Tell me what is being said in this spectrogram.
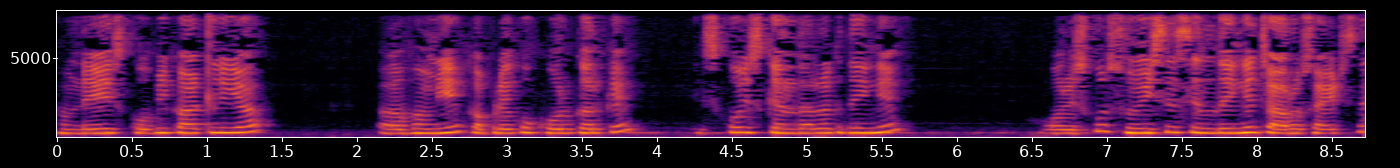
हमने इसको भी काट लिया। अब हम ये कपड़े को खोल करके इसको इसके अंदर रख देंगे। और इसको सुई से सिल देंगे चारों साइड से।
